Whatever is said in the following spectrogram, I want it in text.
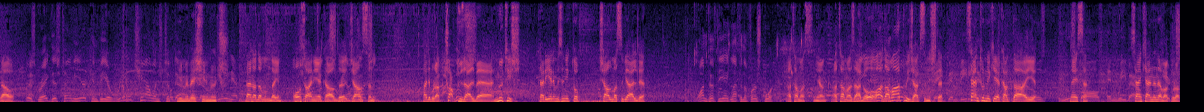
Bravo. Here's Greg. This time of year can be a real challenge to 25-23. Ben adamımdayım. 10 saniye kaldı. Johnson. Hadi Burak. Çok güzel be. Müthiş. Kariyerimizin ilk top çalması geldi. 158 left in the first quarter. Atamaz Young. Atamaz abi. O, o adama atmayacaksın işte. Sen turnikeye kalk daha iyi. Neyse. Sen kendine bak Burak.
